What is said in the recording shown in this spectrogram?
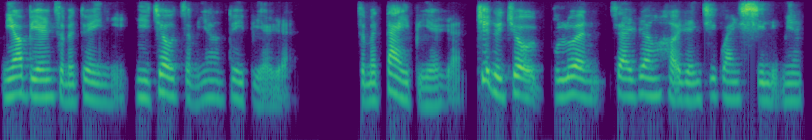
你要别人怎么对你，你就怎么样对别人，怎么待别人。这个就不论在任何人际关系里面，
